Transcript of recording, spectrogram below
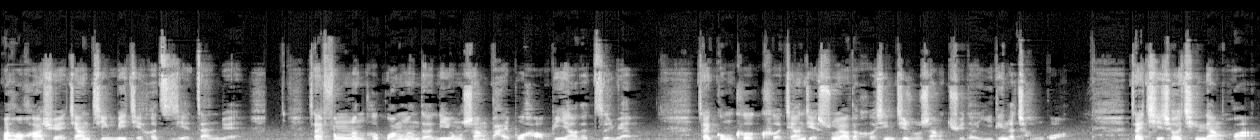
万华化学将紧密结合自己的战略，在风能和光能的利用上排布好必要的资源，在攻克可降解塑料的核心技术上取得一定的成果，在汽车轻量化、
